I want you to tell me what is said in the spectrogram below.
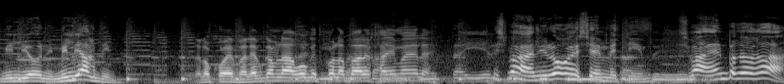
מיליונים, מיליארדים. זה לא כואב הלב גם להרוג את כל הבעלי חיים האלה? תשמע, אני לא רואה שהם מתים. תשמע, אין ברירה.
